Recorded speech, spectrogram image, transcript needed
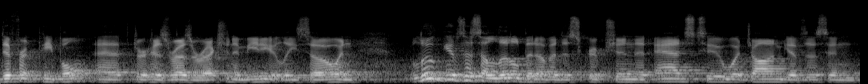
different people after his resurrection, immediately so. And Luke gives us a little bit of a description that adds to what John gives us in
